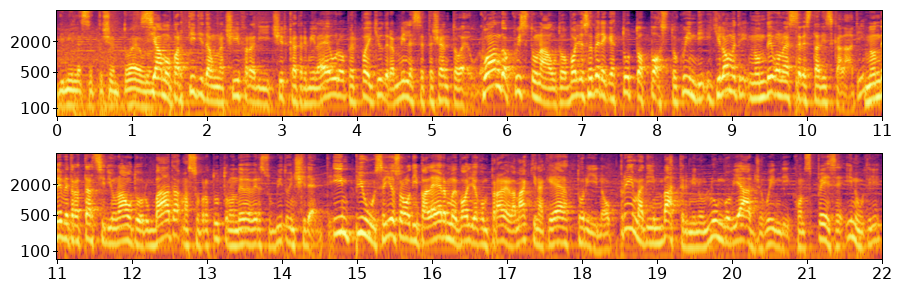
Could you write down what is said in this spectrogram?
di 1700 euro. Siamo partiti da una cifra di circa 3000 euro per poi chiudere a 1700 euro. Quando acquisto un'auto voglio sapere che è tutto a posto, quindi i chilometri non devono essere stati scalati, non deve trattarsi di un'auto rubata, ma soprattutto non deve aver subito incidenti. In più, se io sono di Palermo e voglio comprare la macchina che è a Torino, prima di imbattermi in un lungo viaggio, quindi con spese inutili,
